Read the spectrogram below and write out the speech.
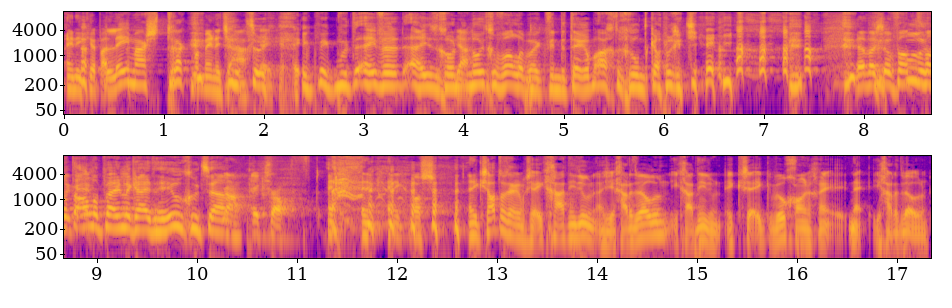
en ik heb alleen maar strak mijn manager Sorry, aangekeken. ik, ik moet even, hij is gewoon Ja. nooit gevallen, maar ik vind de term achtergrond cabaretier Ja, maar zo vat, vat alle pijnlijkheid heel goed samen. Ja, exact. En, en, ik, was en ik zat er tegen hem Ik ga het niet doen. Zei: Je gaat het wel doen. Ik ga het niet doen. Ik zei: Ik wil gewoon. Nee, je gaat het wel doen.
